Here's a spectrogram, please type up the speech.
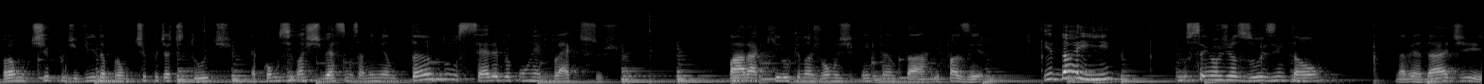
para um tipo de vida, para um tipo de atitude. É como se nós estivéssemos alimentando o cérebro com reflexos para aquilo que nós vamos enfrentar e fazer. E daí, o Senhor Jesus, então, na verdade,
